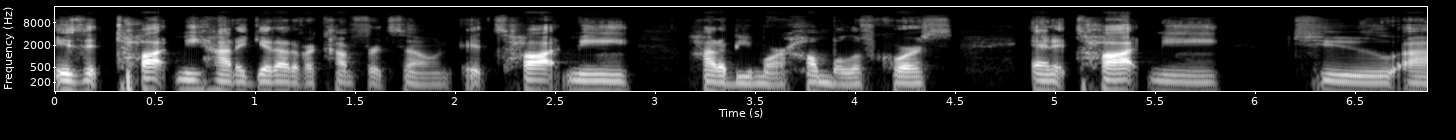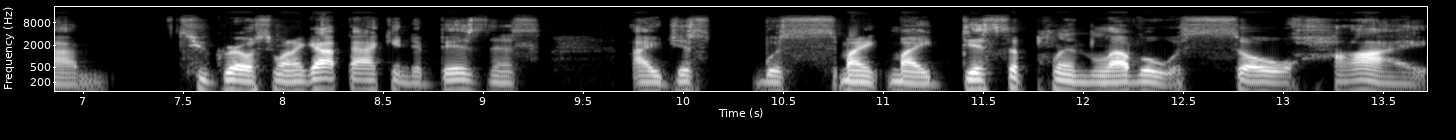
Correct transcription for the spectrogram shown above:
is it taught me how to get out of a comfort zone it taught me how to be more humble of course and it taught me to um, to grow so when i got back into business i just was my my discipline level was so high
